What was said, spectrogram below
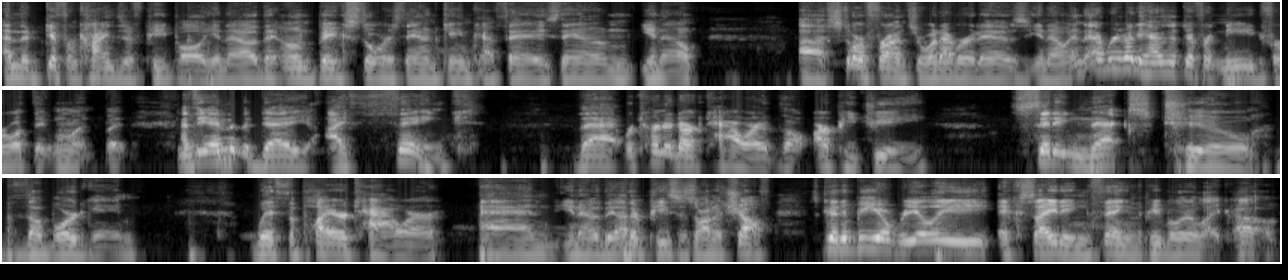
and the different kinds of people you know they own big stores they own game cafes they own you know uh, storefronts or whatever it is you know and everybody has a different need for what they want. But at the end of the day i think that return to dark tower the rpg sitting next to the board game with the player tower and you know the other pieces on a shelf going to be a really exciting thing that people are like oh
